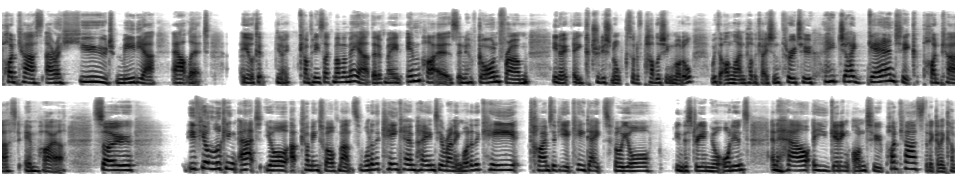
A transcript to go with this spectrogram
podcasts are a huge media outlet. You look at, you know, companies like Mamamia that have made empires and have gone from, you know, a traditional sort of publishing model with online publication through to a gigantic podcast empire. So if you're looking at your upcoming 12 months, what are the key campaigns you're running? What are the key times of year, key dates for your industry and your audience? And how are you getting onto podcasts that are going to come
